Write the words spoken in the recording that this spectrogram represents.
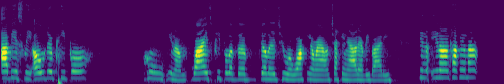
obviously older people who, you know, wise people of the village who are walking around checking out everybody. You know, you know what I'm talking about?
